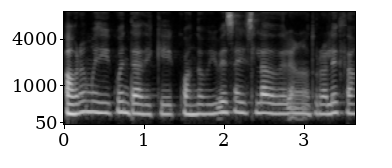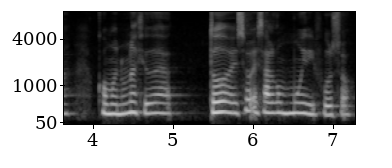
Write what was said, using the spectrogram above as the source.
ahora me di cuenta de que cuando vives aislado de la naturaleza, como en una ciudad, todo eso es algo muy difuso.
